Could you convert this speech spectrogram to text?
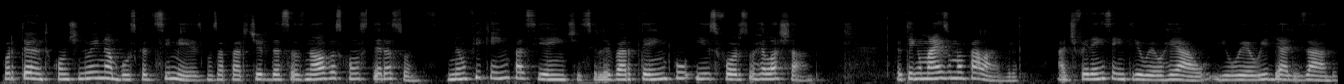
Portanto, continuem na busca de si mesmos a partir dessas novas considerações e não fiquem impacientes se levar tempo e esforço relaxado. Eu tenho mais uma palavra. A diferença entre o eu real e o eu idealizado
